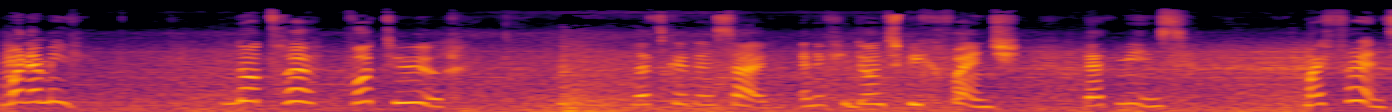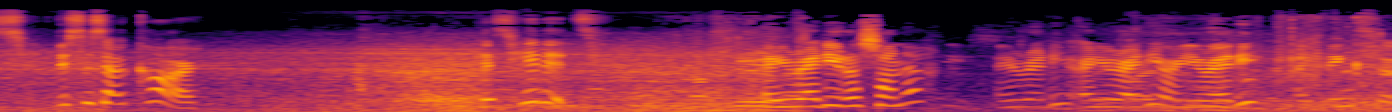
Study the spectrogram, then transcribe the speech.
Mon ami, notre voiture. Let's get inside. And if you don't speak French, that means, my friends, this is our car. Let's hit it. Are you ready, Rosanna? Are you ready? Are you ready? Are you ready? I think so.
